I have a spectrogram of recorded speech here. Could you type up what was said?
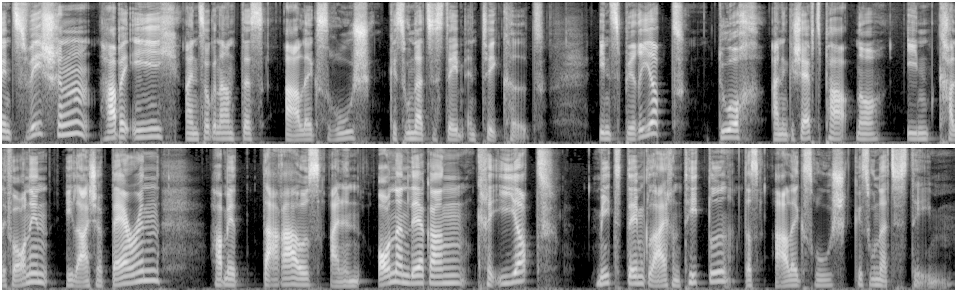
inzwischen habe ich ein sogenanntes Alex Rouge Gesundheitssystem entwickelt. Inspiriert durch einen Geschäftspartner in Kalifornien, Elijah Barron, haben wir daraus einen Online-Lehrgang kreiert mit dem gleichen Titel, das Alex Rouge Gesundheitssystem.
